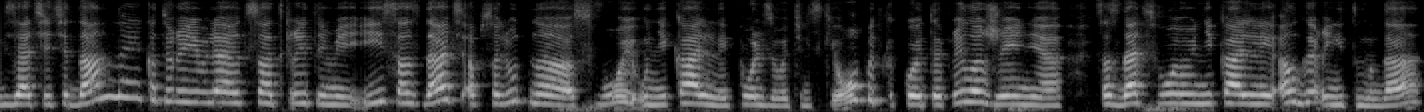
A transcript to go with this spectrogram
взять эти данные, которые являются открытыми, и создать абсолютно свой уникальный пользовательский опыт, какое-то приложение, создать свой уникальный алгоритм, да.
